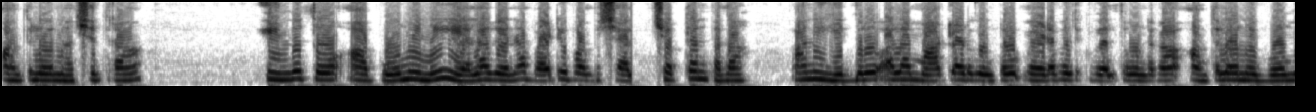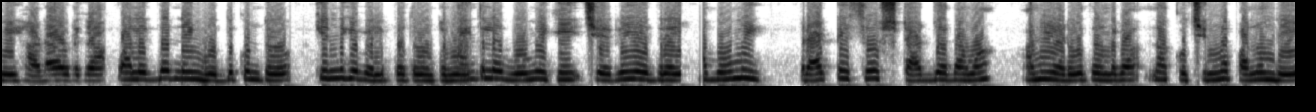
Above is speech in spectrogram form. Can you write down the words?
అందులో నక్షత్ర ఇందుతో ఆ భూమిని ఎలాగైనా బయటకు పంపించాలి. చెప్తాను పదా అని ఇద్దరు అలా మాట్లాడుకుంటూ మేడ మీదకి వెళ్తూ ఉండగా అంతలోనే భూమి హడావుడిగా వాళ్ళిద్దరిని గుద్దుకుంటూ కిందికి వెళ్ళిపోతూ ఉంటుంది. అంతలో భూమికి చెర్రీ ఎదురై ఆ భూమి ప్రాక్టీస్ స్టార్ట్ చేద్దామా? అని అడుగుతుండగా నాకు చిన్న పనుంది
